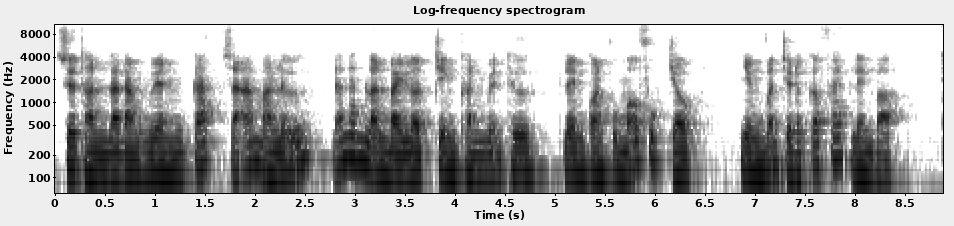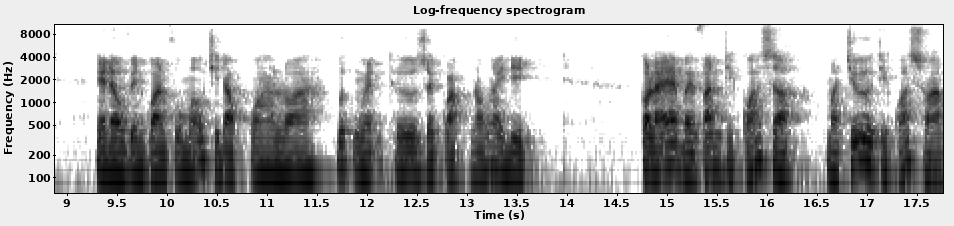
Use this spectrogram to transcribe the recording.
Sư thần là đảng nguyên cát giã mà lữ đã năm lần bảy lượt trình khẩn nguyện thư lên quan phụ mẫu Phúc Châu nhưng vẫn chưa được cấp phép lên bờ. Ngày đầu viên quan phụ mẫu chỉ đọc qua loa bức nguyện thư rồi quẳng nó ngay đi. Có lẽ bởi văn thì quá giờ, mà chữ thì quá soàng.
